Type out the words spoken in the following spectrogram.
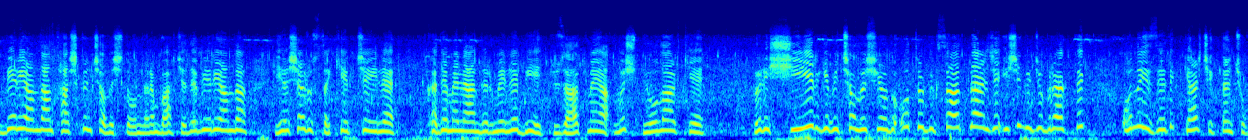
bir yandan taşkın çalıştı onların bahçede. Bir yandan Yaşar Usta kepçeyle kademelendirmeli bir düzeltme yapmış. Diyorlar ki böyle şiir gibi çalışıyordu. Oturduk saatlerce işi gücü bıraktık. Onu izledik. Gerçekten çok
